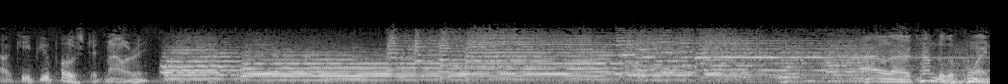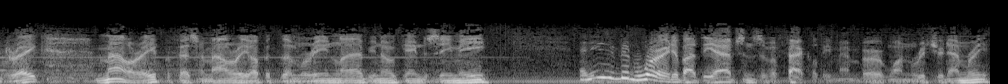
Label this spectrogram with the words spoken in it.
I'll keep you posted, Mallory. Uh, come to the point, Drake. Mallory, Professor Mallory up at the Marine Lab, you know, came to see me. And he's a bit worried about the absence of a faculty member, one Richard Emery.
